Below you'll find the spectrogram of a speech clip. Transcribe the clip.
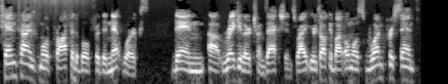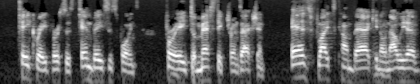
10 times more profitable for the networks than uh, regular transactions, right? You're talking about almost 1% take rate versus 10 basis points for a domestic transaction. As flights come back, you know, now we have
